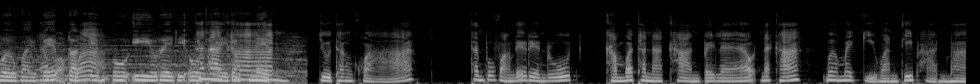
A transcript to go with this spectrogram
www.moeradiothai.net อยู่ทางขวา ท่านผู้ฟังได้เรียนรู้คำว่าธนาคารไปแล้วนะคะ เมื่อไม่กี่วันที่ผ่านมา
